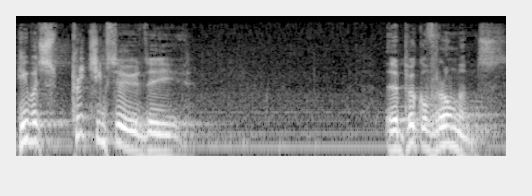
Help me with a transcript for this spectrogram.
He was preaching through the, the book of Romans.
